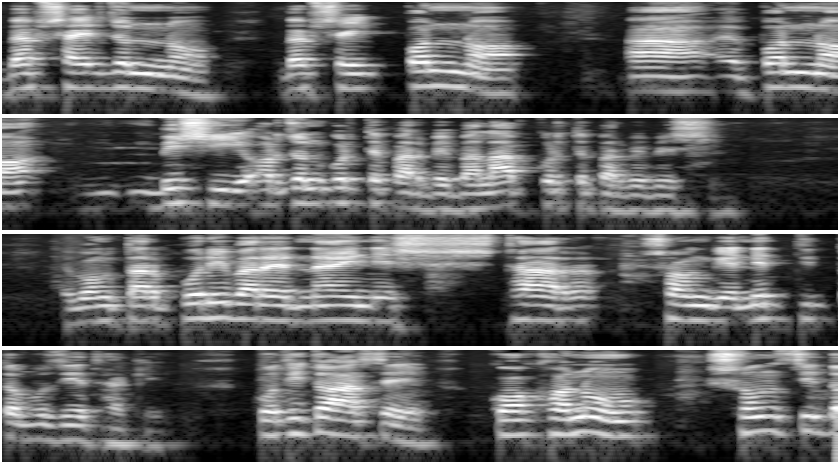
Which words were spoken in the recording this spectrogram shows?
ব্যবসায়ের জন্য ব্যবসায়িক পণ্য পণ্য বেশি অর্জন করতে পারবে বা লাভ করতে পারবে বেশি এবং তার পরিবারের ন্যায় নিষ্ঠার সঙ্গে নেতৃত্ব বুঝিয়ে থাকে। কথিত আছে, কখনো সঞ্চিত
